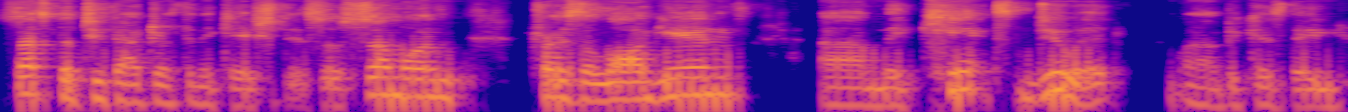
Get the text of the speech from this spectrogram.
So that's the two-factor authentication is. So someone tries to log in, um, they can't do it uh, because they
